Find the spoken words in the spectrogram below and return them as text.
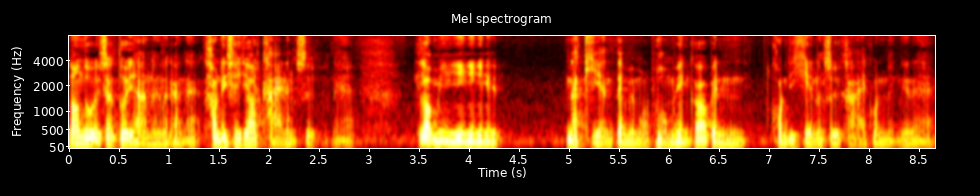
ลองดูอีกสักตัวอย่างหนึ่งแล้วกันฮะคราวนี้ใช้ยอดขายหนังสือนะฮะเรามีนักเขียนเต็มไปหมดผมเองก็เป็นคนที่เขียนหนังสือขายคนหนึ่งเนี่ยนะฮะ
